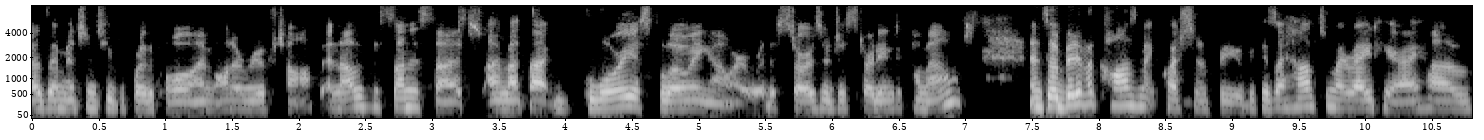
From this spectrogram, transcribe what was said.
as I mentioned to you before the call, I'm on a rooftop, and now that the sun is set, I'm at that glorious glowing hour where the stars are just starting to come out, and so a bit of a cosmic question for you because I have to my right here, I have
